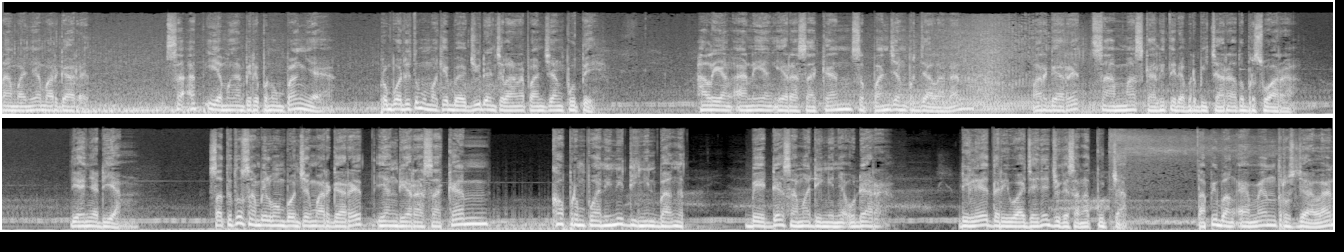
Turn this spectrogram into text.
namanya Margaret. Saat ia menghampiri penumpangnya, perempuan itu memakai baju dan celana panjang putih. Hal yang aneh yang ia rasakan sepanjang perjalanan, Margaret sama sekali tidak berbicara atau bersuara. Dia hanya diam. Saat itu sambil membonceng Margaret, yang dia rasakan, kok perempuan ini dingin banget. Beda sama dinginnya udara. Dilihat dari wajahnya juga sangat pucat. Tapi Bang Emen terus jalan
